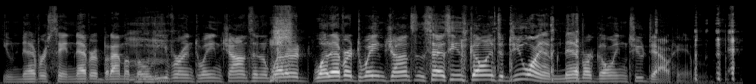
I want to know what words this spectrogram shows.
you never say never, but I'm a believer in Dwayne Johnson, and whether whatever Dwayne Johnson says he's going to do, I am never going to doubt him.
